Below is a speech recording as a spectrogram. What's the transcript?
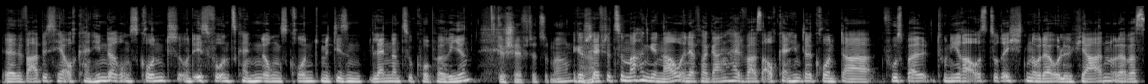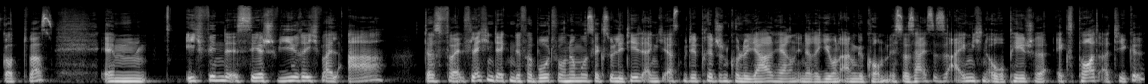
äh, war bisher auch kein Hinderungsgrund und ist für uns kein Hinderungsgrund, mit diesen Ländern zu kooperieren. Geschäfte zu machen. Geschäfte ja. zu machen, genau. In der Vergangenheit war es auch kein Hintergrund, da Fußballturniere auszurichten oder Olympiaden oder was Gott was. Ähm, ich finde es sehr schwierig, weil A, das flächendeckende Verbot von Homosexualität eigentlich erst mit den britischen Kolonialherren in der Region angekommen ist. Das heißt, es ist eigentlich ein europäischer Exportartikel,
